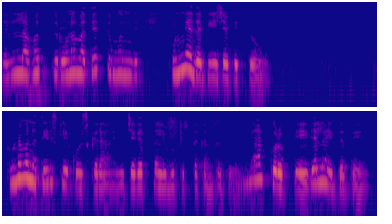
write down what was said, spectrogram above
ಎಲ್ಲ ಹೊತ್ತು ಋಣವ ತೆತ್ತು ಮುಂದೆ ಪುಣ್ಯದ ಬೀಜ ಬಿತ್ತು. ಋಣವನ್ನು ತೀರಿಸಲಿಕ್ಕೋಸ್ಕರ ಈ ಜಗತ್ತಿನಲ್ಲಿ ಹುಟ್ಟಿರ್ತಕ್ಕಂಥದ್ದು ಯಾಕೆ ಕೊರಗ್ತೆ ಇದೆಲ್ಲ ಇದ್ದದ್ದೇ.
